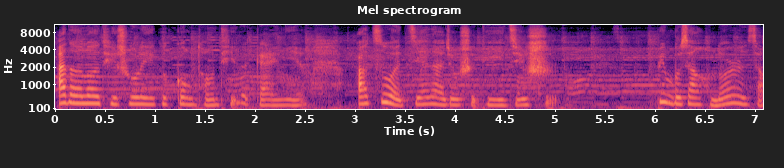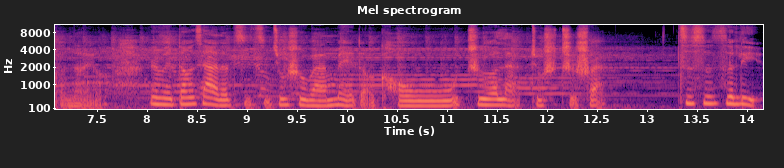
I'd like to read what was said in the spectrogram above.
阿德勒提出了一个共同体的概念，而自我接纳就是第一基石，并不像很多人想的那样，认为当下的自己就是完美的，口无遮拦就是直率，自私自利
